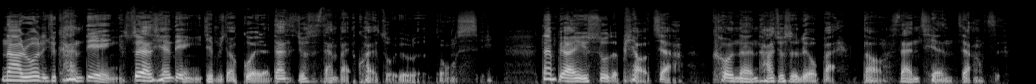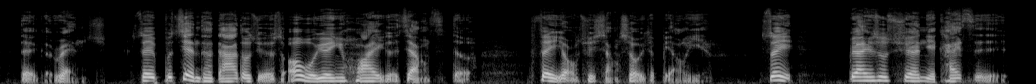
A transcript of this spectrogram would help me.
那如果你去看电影，虽然现在电影已经比较贵了，但是就是三百块左右的东西。但表演艺术的票价可能它就是六百到三千这样子的一个 range，所以不见得大家都觉得说哦，我愿意花一个这样子的费用去享受一个表演。所以表演艺术圈也开始。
